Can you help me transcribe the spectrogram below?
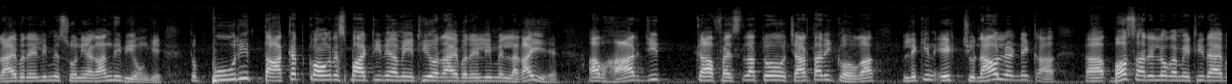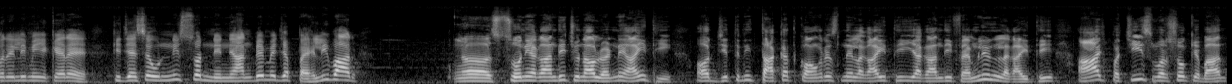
रायबरेली में सोनिया गांधी भी होंगी। तो पूरी ताकत कांग्रेस पार्टी ने अमेठी और रायबरेली में लगाई है। अब हार जीत का फैसला तो चार तारीख को होगा, लेकिन एक चुनाव लड़ने का बहुत सारे लोग अमेठी, रायबरेली में ये कह रहे हैं कि जैसे 1999 में जब पहली बार सोनिया गांधी चुनाव लड़ने आई थी और जितनी ताकत कांग्रेस ने लगाई थी या गांधी फैमिली ने लगाई थी, आज 25 वर्षों के बाद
